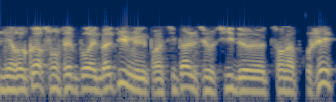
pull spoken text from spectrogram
les records sont faits pour être battus, mais le principal c'est aussi de, s'en approcher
